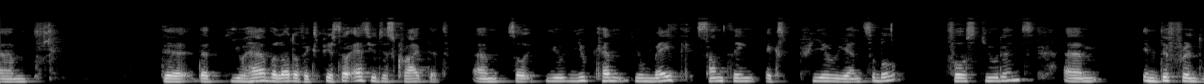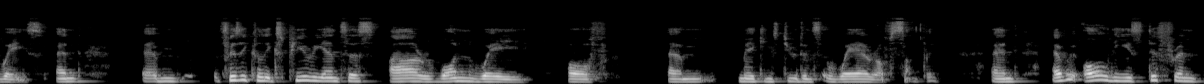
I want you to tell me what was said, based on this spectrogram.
um, the that you have a lot of experience. So as you described it, um, so you you can you make something experienceable for students um, in different ways. And um, physical experiences are one way of um, making students aware of something. And every all these different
